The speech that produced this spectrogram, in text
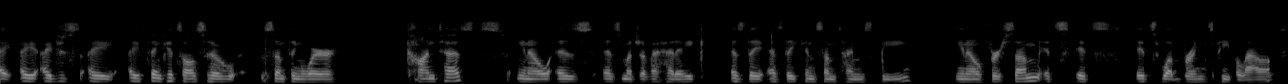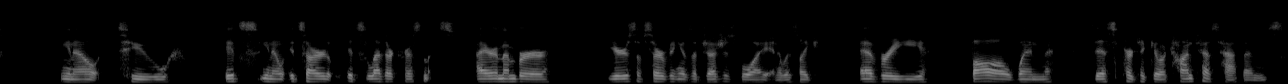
I, I, I just I, I think it's also something where contests, you know, as as much of a headache as they as they can sometimes be, you know, for some it's it's it's what brings people out, you know, to it's you know it's our it's leather Christmas. I remember years of serving as a judge's boy, and it was like every fall when this particular contest happens,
